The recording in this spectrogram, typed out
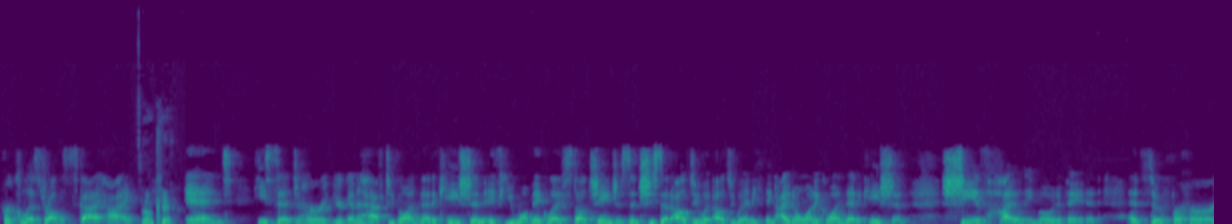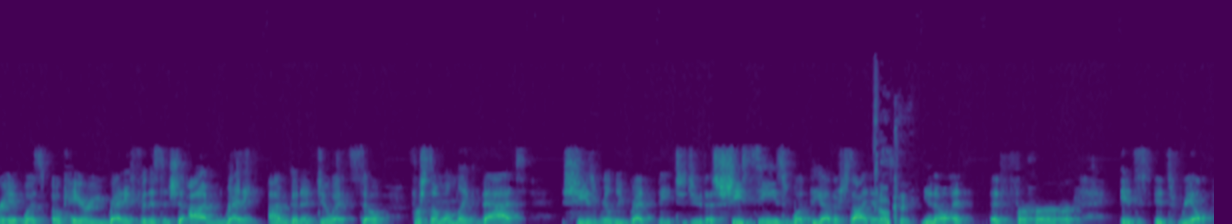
her cholesterol was sky high. Okay. And he said to her, You're going to have to go on medication if you won't make lifestyle changes. And she said, I'll do it. I'll do anything. I don't want to go on medication. She is highly motivated. And so for her, it was, Okay, are you ready for this? And she said, I'm ready. I'm going to do it. So for someone like that, she's really ready to do this. She sees what the other side is. Okay. You know, and, and for her, it's it's real.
